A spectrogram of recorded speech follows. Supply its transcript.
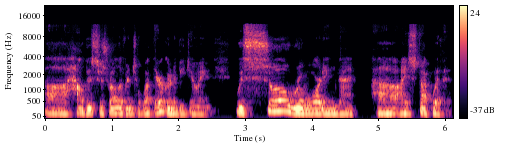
uh, how this is relevant to what they're going to be doing was so rewarding that uh, I stuck with it.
